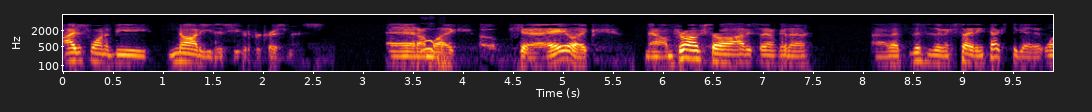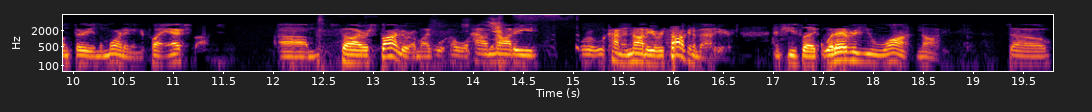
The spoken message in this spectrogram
"I just want to be naughty this year for Christmas," and I'm like, "Okay." Like now I'm drunk, so obviously I'm gonna. Uh, that's this is an exciting text to get at 1:30 in the morning when you're playing Xbox. Um, so I respond to her. I'm like, well, well how naughty, what, what kind of naughty are we talking about here? And she's like, whatever you want, naughty. So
